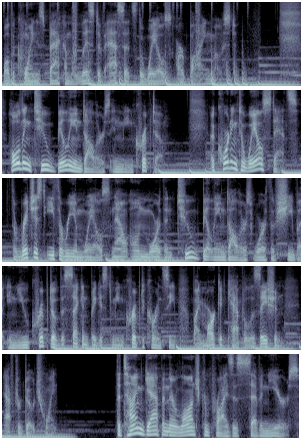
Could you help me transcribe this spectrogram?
while the coin is back on the list of assets the whales are buying most. Holding $2 billion in meme crypto. According to WhaleStats, the richest Ethereum whales now own more than $2 billion worth of Shiba Inu crypto, the second biggest meme cryptocurrency by market capitalization after Dogecoin. The time gap in their launch comprises seven years.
